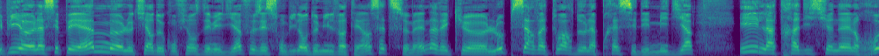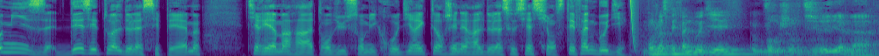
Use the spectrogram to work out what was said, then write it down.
Et puis euh, la CPM, le tiers de confiance des médias, faisait son bilan 2021 cette semaine avec euh, l'Observatoire de la presse et des médias et la traditionnelle remise des étoiles de la CPM. Thierry Amar a attendu son micro directeur général de l'association, Stéphane Baudier. Bonjour Stéphane Baudier. Bonjour Thierry Amar.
